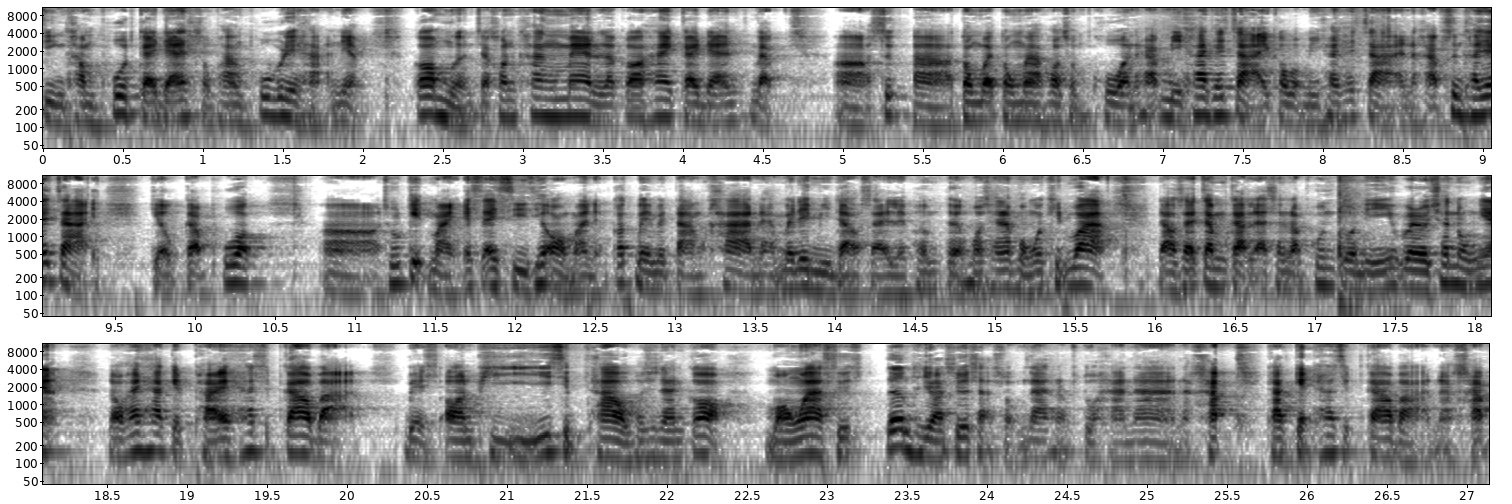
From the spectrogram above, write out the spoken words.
ริงๆคำพูดไกด์แดนของทางผู้บริหารเนี่ยก็เหมือนจะค่อนข้างแม่น แล้วก็ให้ไกด์แดนแบบตรงไปตรงมาพอสมควรนะครับ มีค่าใช้จ่ายก็บอกมีค่าใช้จ่ายนะครับ ซึ่งค่าใช้จ่ายเกี่ยวกับพวกธุรกิจใหม่ SIC ที่ออกมาเนี่ยก็เป็นไปตามคาดนะครับไม่ได้มีดาวไซด์เลยเพิ่มเติม เพราะฉะนั้นผมก็คิดว่าดาวไซด์จำกัดแล้วสำหรับหุ้นตัวนี้ valuation ตรงเนี้ยเราให้ target price 59 บาท based on PE 20 เท่า เพราะฉะนั้นก็มองว่าซื้อเริ่มทยอยซื้อสะสมได้สำหรับตัวฮาน่านะครับ target 59 บาทนะครับ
